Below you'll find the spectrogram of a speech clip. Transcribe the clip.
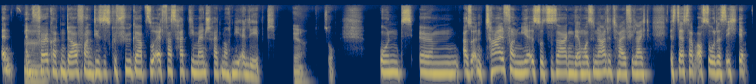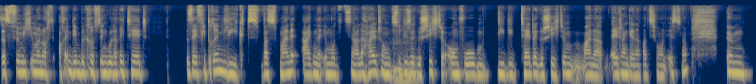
ent Mhm. entvölkerten Dörfern dieses Gefühl gab, so etwas hat die Menschheit noch nie erlebt. Ja. So. Und ähm, also ein Teil von mir ist sozusagen der emotionale Teil vielleicht ist deshalb auch so, dass ich das für mich immer noch auch in dem Begriff Singularität sehr viel drin liegt, was meine eigene emotionale Haltung zu Mhm. dieser Geschichte irgendwo, die die Tätergeschichte meiner Elterngeneration ist. Ne? Ähm,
